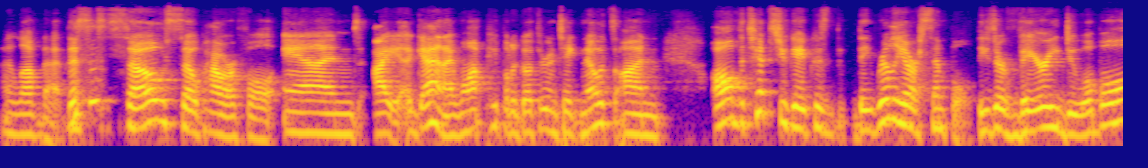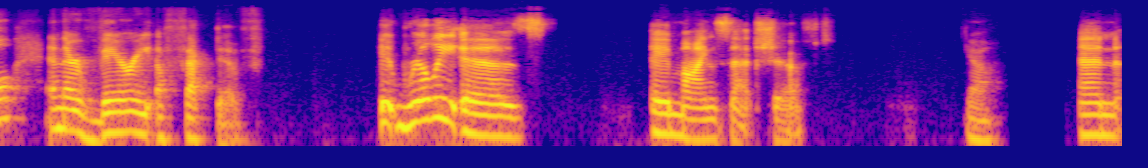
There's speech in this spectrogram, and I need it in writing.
I love that. This is so, so powerful. And I, again, I want people to go through and take notes on all the tips you gave because they really are simple. These are very doable and they're very effective. It really is a mindset shift. Yeah. And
